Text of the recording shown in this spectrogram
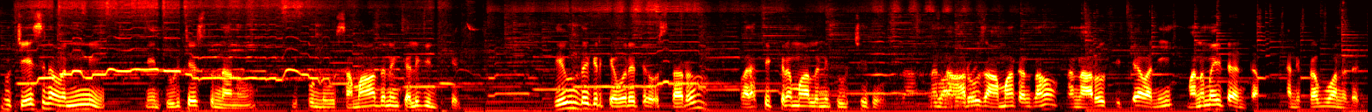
నువ్వు చేసినవన్నీ నేను తుడిచేస్తున్నాను ఇప్పుడు నువ్వు సమాధానం కలిగి దేవుని దగ్గరికి ఎవరైతే వస్తారో వారి అతిక్రమాలని తుడిచేది నన్ను ఆ రోజు ఆ మాట అంటాం నన్ను ఆ రోజు తిట్టావని మనమైతే అంటాం. కానీ ప్రభు అన్నాడని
